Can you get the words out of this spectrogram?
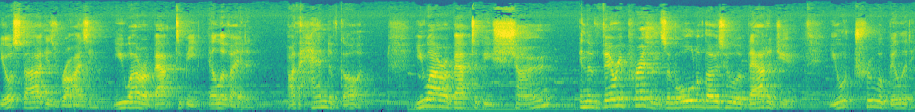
Your star is rising. You are about to be elevated by the hand of God. You are about to be shown in the very presence of all of those who have doubted you your true ability,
